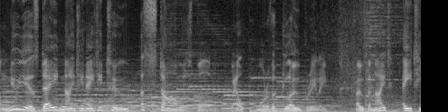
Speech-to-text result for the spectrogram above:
On New Year's Day 1982, a star was born. Well, more of a globe, really. Overnight, 80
